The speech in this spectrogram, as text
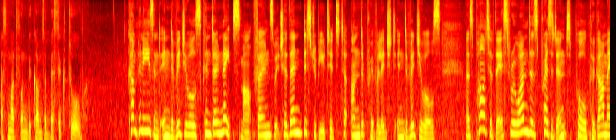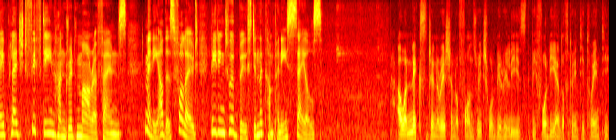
a smartphone becomes a basic tool. Companies and individuals can donate smartphones, which are then distributed to underprivileged individuals. As part of this, Rwanda's president, Paul Kagame, pledged 1,500 Mara phones. Many others followed, leading to a boost in the company's sales our next generation of phones, which will be released before the end of 2020,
